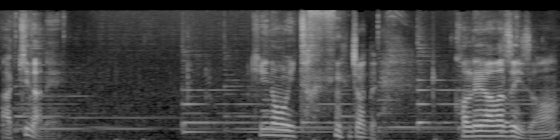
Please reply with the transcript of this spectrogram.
あ、木だね。木の板、ちょっと待って。これはまずいぞ。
